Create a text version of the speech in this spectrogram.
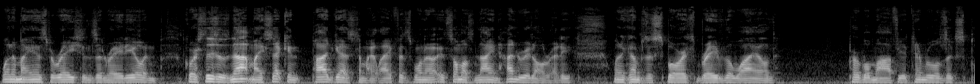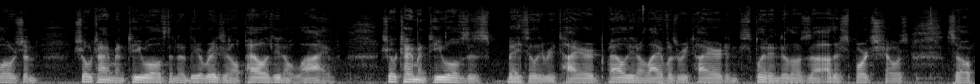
one of my inspirations in radio. And of course, this is not my second podcast in my life. It's one. Of, it's almost 900 already when it comes to sports. Brave the Wild, Purple Mafia, Timberwolves Explosion, Showtime and T Wolves, and the original Paladino Live. Showtime and T Wolves is basically retired. Paladino Live was retired and split into those uh, other sports shows. So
